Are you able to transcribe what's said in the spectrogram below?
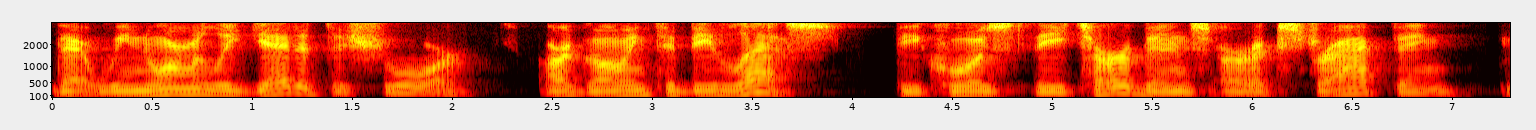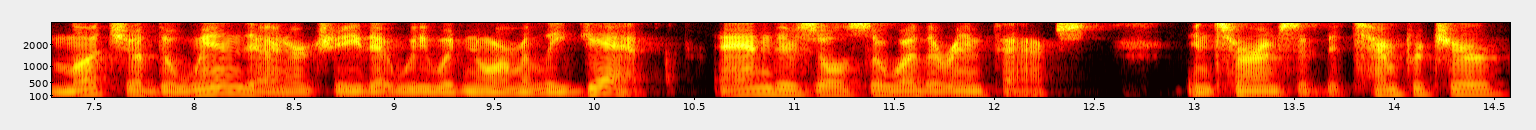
that we normally get at the shore are going to be less because the turbines are extracting much of the wind energy that we would normally get. And there's also other impacts in terms of the temperature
